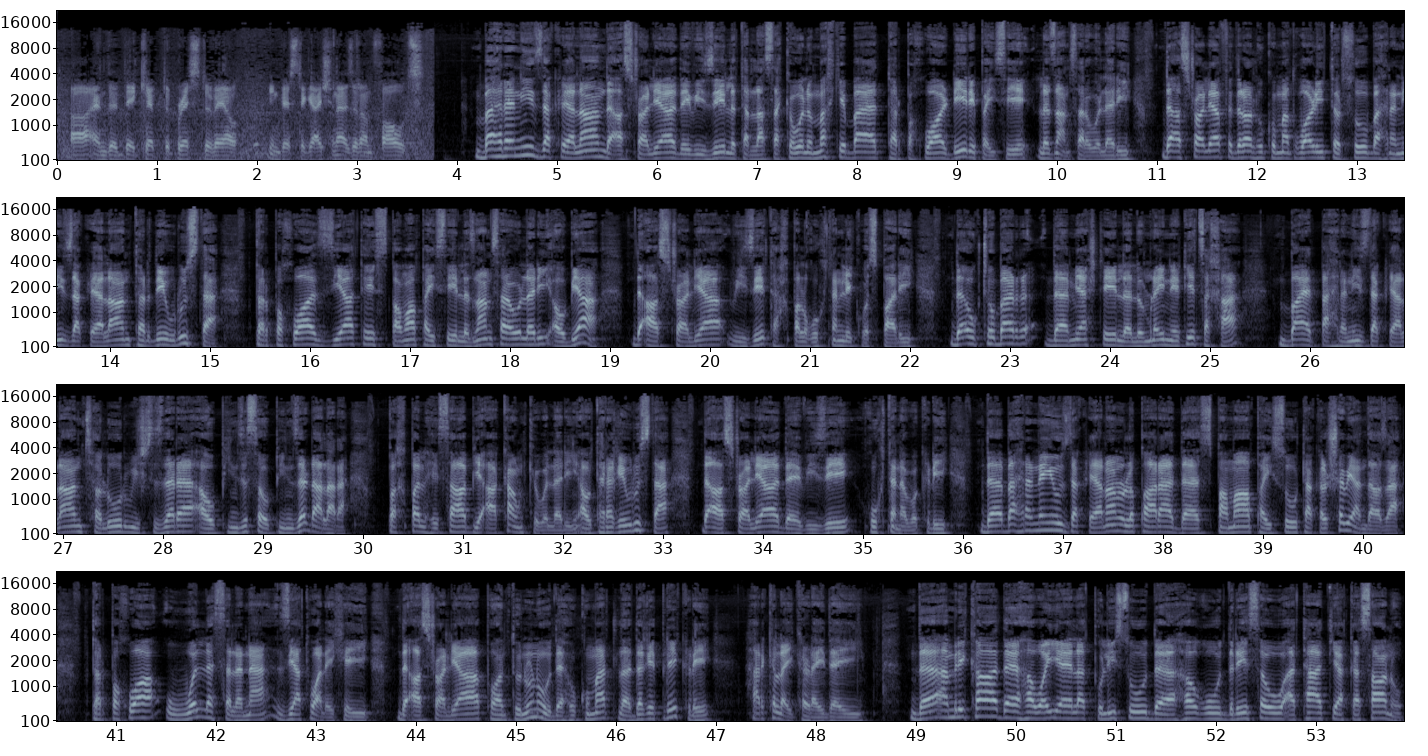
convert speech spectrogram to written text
بهرني زده کړیالان د استرالیا د ویزې له ترلاسه کولو مخکې باید تر پخوا ډېرې پیسې له ځان سره ولري د استرالیا فدرال حکومت غواړي تر څو بهرني زده کړیالان تر دې وروسته تر پخوا زیاتې سپما پیسې له ځان سره ولري او بیا د استرالیا ویزې ته خپل غوښتنلیک وسپاري د اکتوبر د میاشتې له لومړۍ نیټې څخه باید بهرني زده کړیالان 24515 ډالر په خپل حساب یا اکاونټ کې ولري او تر هغه وروسته د استرالیا د ویزه غوښتنه وکړي د بهرنیو زده کړیالانو لپاره د سپما پیسو ټاکل شوی اندازه تر پخوا ول سلنه زیاتوالی ښیي د استرالیا پوهنتونونو د حکومت له دغه پریکړې هرکلی کړی دی د امریکا د هوایي ایالت پولیسو د هغو 380 کسانو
